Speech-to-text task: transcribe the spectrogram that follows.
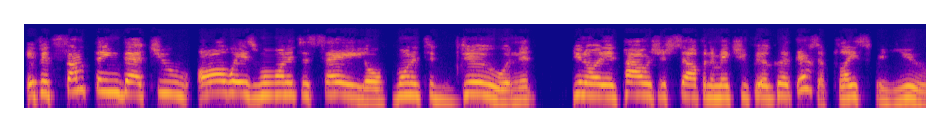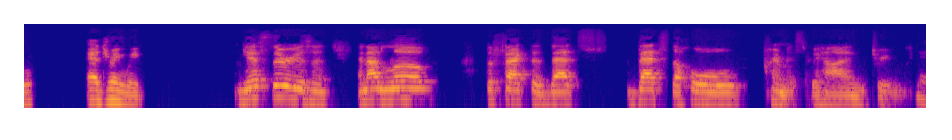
If it's something that you always wanted to say or wanted to do, and it you know it empowers yourself and it makes you feel good, there's a place for you at Dream Week. Yes, there isn't, and I love the fact that that's that's the whole premise behind dreaming yeah.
